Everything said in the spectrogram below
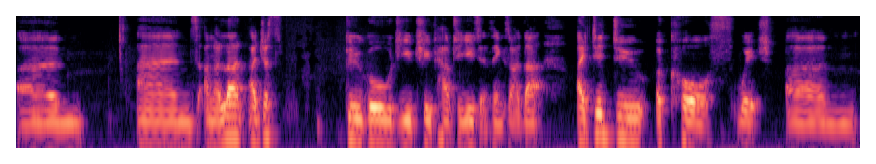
um, and and I learned I just googled YouTube how to use it and things like that. I did do a course which um,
